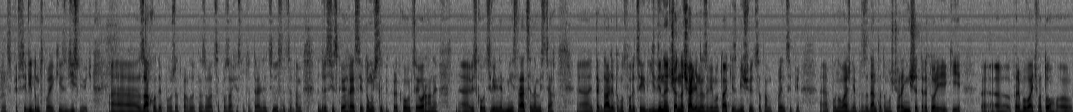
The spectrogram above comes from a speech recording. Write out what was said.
принципі всі відомства, які здійснюють е, заходи, по вже тепер будуть називатися по захисту територіальної цілісності, там від російської агресії, в тому числі підпорядковуються і органи е, військово-цивільної адміністрації на місцях е, і так далі. Тому створюється єдиноначалі, називаємо так, і збільшується там, в принципі, е, повноваження президента, тому що раніше території, які перебувають в АТО, е,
